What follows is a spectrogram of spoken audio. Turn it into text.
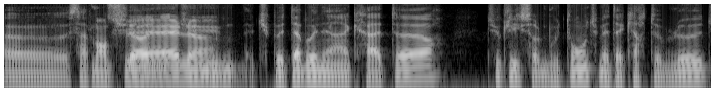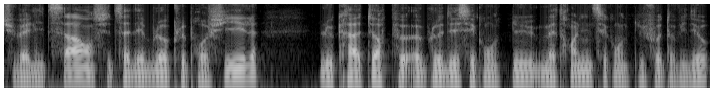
Euh, ça fonctionne. Tu, tu, peux t'abonner à un créateur. Tu cliques sur le bouton, tu mets ta carte bleue, tu valides ça. Ensuite, ça débloque le profil le créateur peut uploader ses contenus, mettre en ligne ses contenus photo vidéo.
